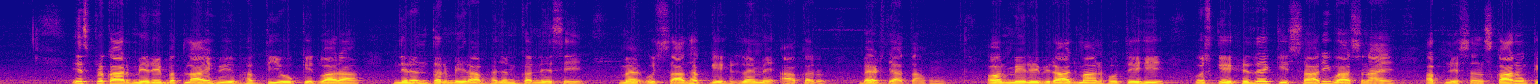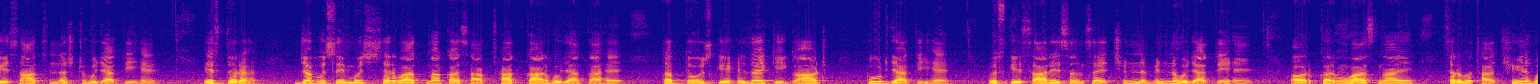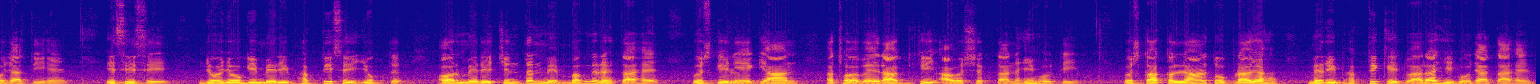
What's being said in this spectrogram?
इस प्रकार मेरे बतलाए हुए भक्ति योग के द्वारा निरंतर मेरा भजन करने से मैं उस साधक के हृदय में आकर बैठ जाता हूँ और मेरे विराजमान होते ही उसके हृदय की सारी वासनाएँ अपने संस्कारों के साथ नष्ट हो जाती है। इस तरह जब उसे मुझ सर्वात्मा का साक्षात्कार हो जाता है तब तो उसके हृदय की गांठ टूट जाती है, उसके सारे संशय छिन्न भिन्न हो जाते हैं और कर्म वासनाएँ सर्वथा क्षीण हो जाती है। इसी से जो योगी मेरी भक्ति से युक्त और मेरे चिंतन में मग्न रहता है, उसके लिए ज्ञान अथवा वैराग्य की आवश्यकता नहीं होती। उसका कल्याण तो प्रायः मेरी भक्ति के द्वारा ही हो जाता है।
